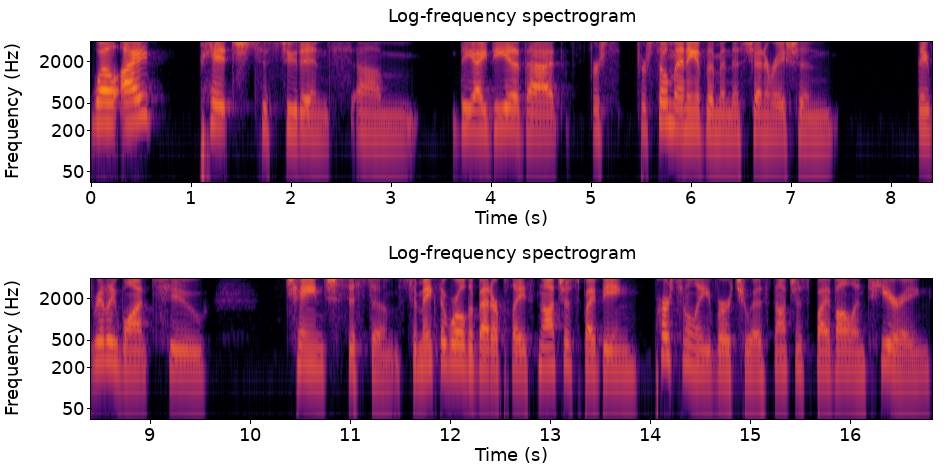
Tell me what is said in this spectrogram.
Well, I pitch to students um, the idea that for for so many of them in this generation, they really want to change systems to make the world a better place, not just by being personally virtuous, not just by volunteering,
